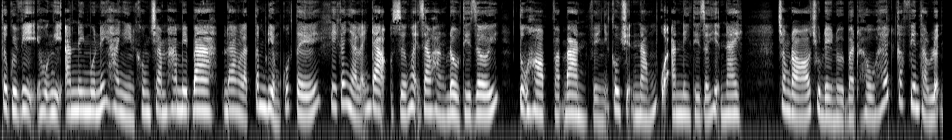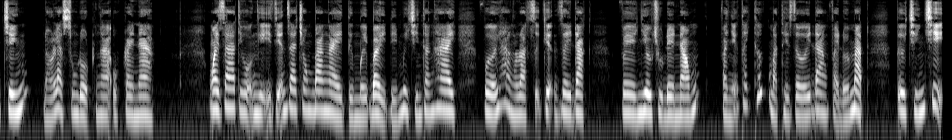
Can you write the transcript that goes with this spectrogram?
Thưa quý vị, Hội nghị An ninh Munich 2023 đang là tâm điểm quốc tế khi các nhà lãnh đạo giới ngoại giao hàng đầu thế giới tụ họp và bàn về những câu chuyện nóng của an ninh thế giới hiện nay. Trong đó, chủ đề nổi bật hầu hết các phiên thảo luận chính đó là xung đột Nga-Ukraine. Ngoài ra, thì hội nghị diễn ra trong 3 ngày từ 17 đến 19 tháng 2 với hàng loạt sự kiện dày đặc về nhiều chủ đề nóng và những thách thức mà thế giới đang phải đối mặt, từ chính trị,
